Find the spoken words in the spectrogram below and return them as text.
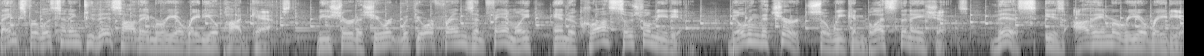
Thanks for listening to this Ave Maria radio podcast. Be sure to share it with your friends and family and across social media. Building the church so we can bless the nations. This is Ave Maria Radio.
